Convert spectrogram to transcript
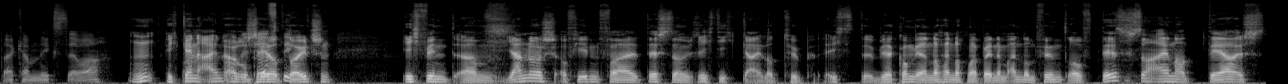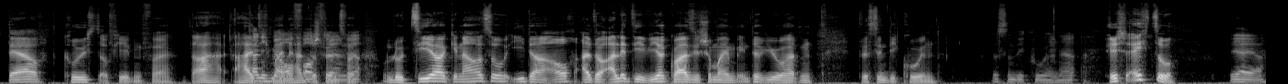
Da kam nichts, der war. Hm? Ich kenne einen Europäer. Deutschen. Ich finde ähm, Janosch auf jeden Fall, das ist so ein richtig geiler Typ. Ich, wir kommen ja nachher nochmal bei einem anderen Film drauf. Das ist so einer, der ist, der grüßt auf jeden Fall. Da halte ich meine Hand dafür ja. Und Lucia genauso, Ida auch. Also alle, die wir quasi schon mal im Interview hatten, das sind die coolen. Das sind die coolen, ja. Ist echt so. Ja, ja.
